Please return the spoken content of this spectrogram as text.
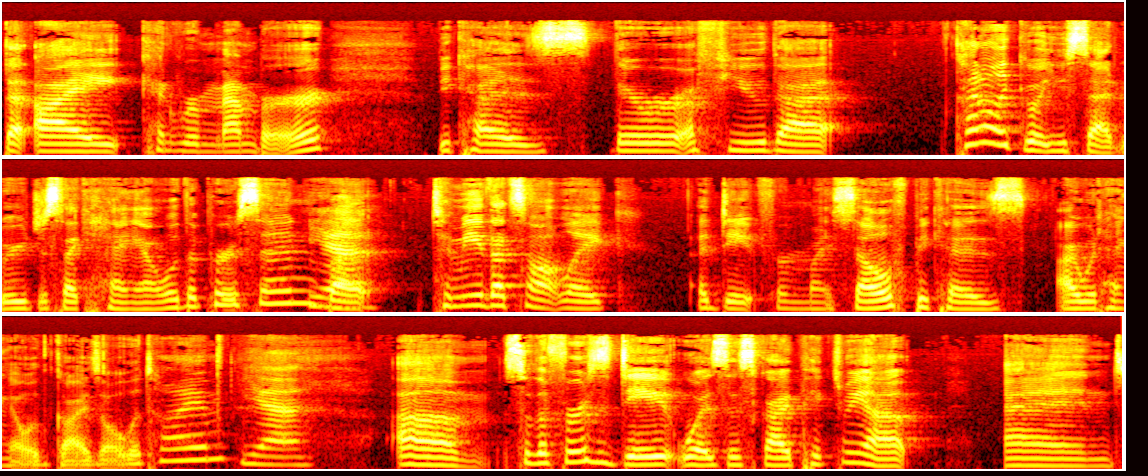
that I can remember because there were a few that kind of like what you said where you just like hang out with a person, Yeah. but to me that's not like a date for myself because I would hang out with guys all the time. yeah. Um, so the first date was this guy picked me up and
